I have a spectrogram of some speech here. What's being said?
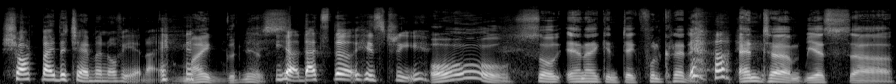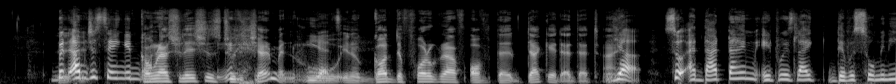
shot by the chairman of ANI. my goodness. yeah, that's the history. Oh, so and I can take full credit. and um, yes, uh, But I'm just saying in Congratulations to the chairman who Yes. you know got the photograph of the decade at that time. Yeah. So at that time, it was like there were so many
